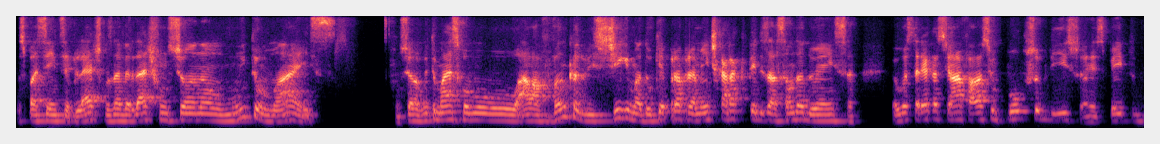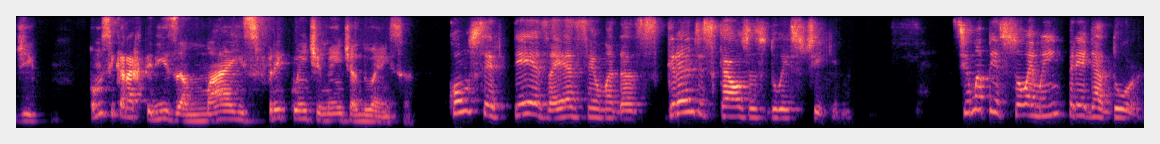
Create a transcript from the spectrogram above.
os pacientes epiléticos, na verdade, funcionam muito mais, funciona muito mais como alavanca do estigma do que propriamente caracterização da doença. Eu gostaria que a senhora falasse um pouco sobre isso, a respeito de como se caracteriza mais frequentemente a doença. Com certeza, essa é uma das grandes causas do estigma. Se uma pessoa é um empregador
